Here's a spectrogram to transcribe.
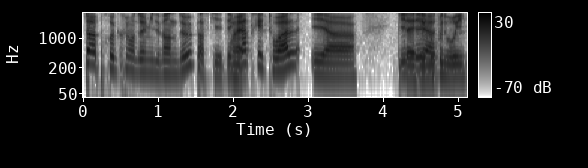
top recrue en 2022 parce qu'il était 4 étoiles et ça a fait euh, beaucoup de bruit.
